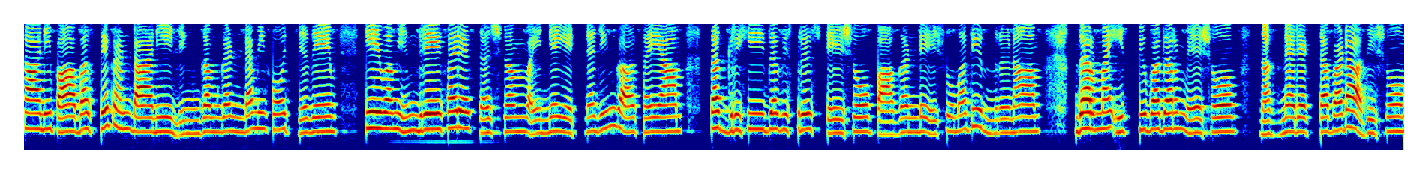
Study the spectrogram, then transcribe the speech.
താനി പാപസ്യ കണ്ടാനി ലിംഗം ഗണ്ഡമിഹോച്യതേ ഏവം ഇന്ദ്രേ ഹരത്തശ്വം തദ്ഗൃഹീത വിസൃഷ്ടേഷോ പാകണ്ഡേഷു മതിർനൃണാം ധർമ്മ ഇത്യുപധർമ്മേഷോ നഗ്നരക്തപടാദിഷും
